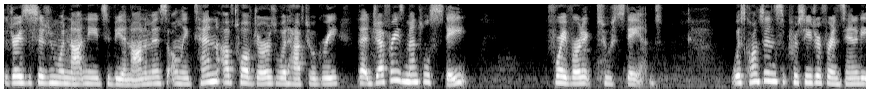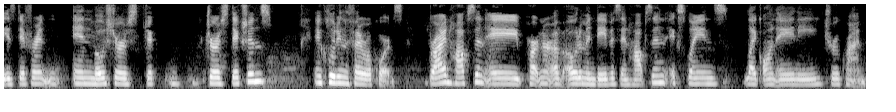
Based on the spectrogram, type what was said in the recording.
The jury's decision would not need to be anonymous. Only 10 of 12 jurors would have to agree that Jeffrey's mental state for a verdict to stand. Wisconsin's procedure for insanity is different in most jurisdic- jurisdictions, including the federal courts. Brian Hobson, a partner of Odom and Davis and Hobson, explains like on A&E True Crime.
